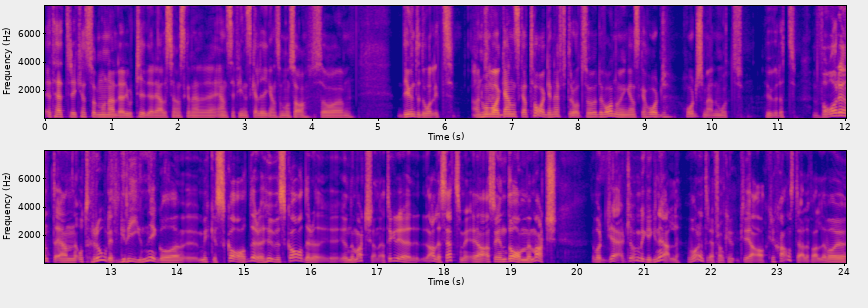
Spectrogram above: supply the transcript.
ett hattrick som hon aldrig har gjort tidigare i allsvenskan eller ens i finska ligan som hon sa. Så eh, det är ju inte dåligt. Men hon var ganska tagen efteråt så det var nog en ganska hård, hård smäll mot huvudet. Var det inte en otroligt grinig och eh, mycket skador, huvudskador eh, under matchen? Jag tycker det är aldrig sett så mycket, ja, alltså i en dammatch. Det var jäkla mycket gnäll, var det inte det? Från ja, Kristianstad i alla fall. Det var ju,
